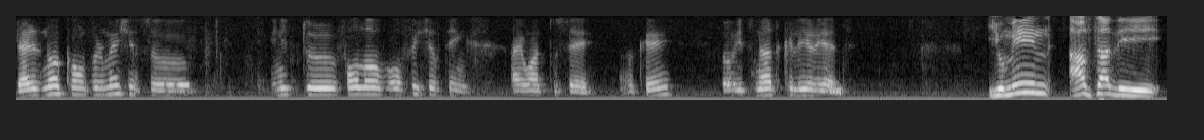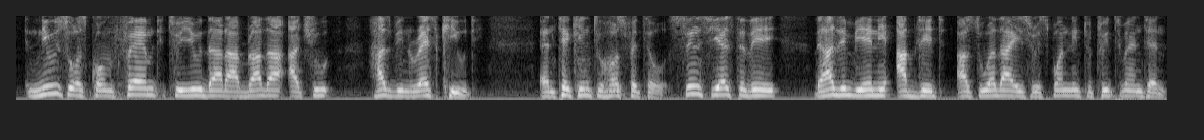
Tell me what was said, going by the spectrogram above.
there is no confirmation, so we need to follow official things, I want to say. Okay? So it's not clear yet. You mean after the news was confirmed to you that our brother Achu has been rescued and taken to hospital, since yesterday there hasn't been any update as to whether he's responding to treatment and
